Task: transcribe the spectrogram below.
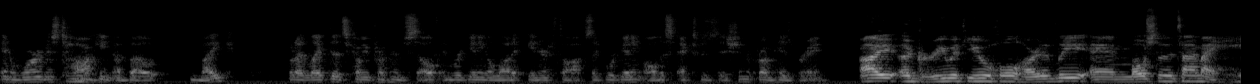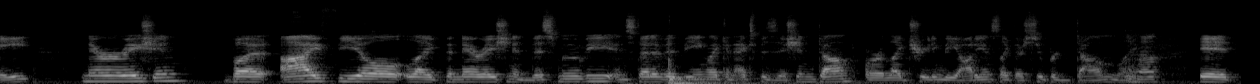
and Worm is talking about Mike. But I like that it's coming from himself, and we're getting a lot of inner thoughts. Like we're getting all this exposition from his brain. I agree with you wholeheartedly, and most of the time I hate narration, but I feel like the narration in this movie, instead of it being like an exposition dump or like treating the audience like they're super dumb, like Uh-huh. it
